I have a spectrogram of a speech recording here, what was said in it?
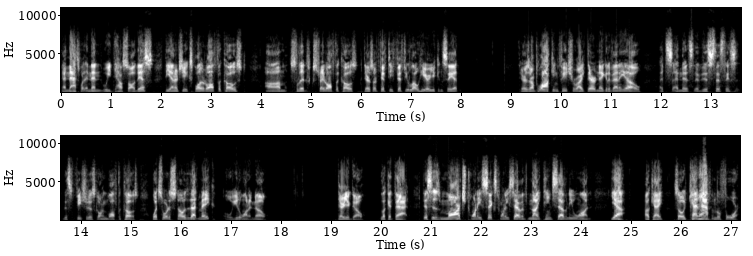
And that's what and then we saw this. The energy exploded off the coast um, slid straight off the coast. There's our 50-50 low here. You can see it. There's our blocking feature right there, negative NAO. It's, and this, this, this, this, this feature just going off the coast. What sort of snow did that make? Oh, you don't want to know. There you go. Look at that. This is March 26, 27th, 1971. Yeah, okay. So it can happen before.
